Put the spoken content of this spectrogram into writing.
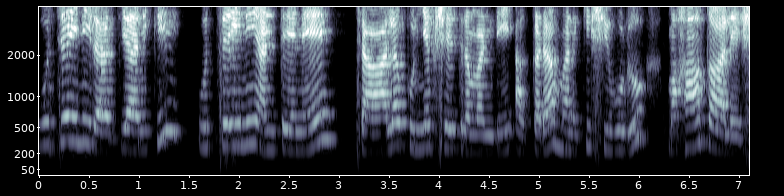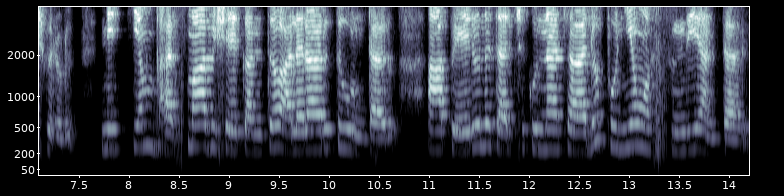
ఉజ్జయిని రాజ్యానికి ఉజ్జయిని అంటేనే చాలా పుణ్యక్షేత్రం అండి అక్కడ మనకి శివుడు మహాకాళేశ్వరుడు నిత్యం భస్మాభిషేకంతో అలరారుతూ ఉంటారు. ఆ పేరును తలుచుకున్నా చాలు పుణ్యం వస్తుంది అంటారు.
